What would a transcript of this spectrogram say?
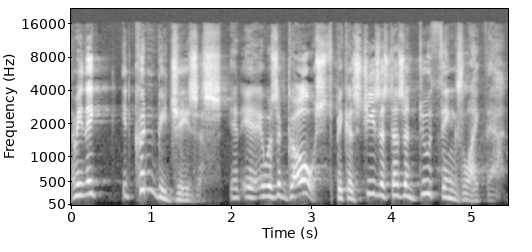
I mean, they, it couldn't be Jesus. It, it, it was a ghost because Jesus doesn't do things like that.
